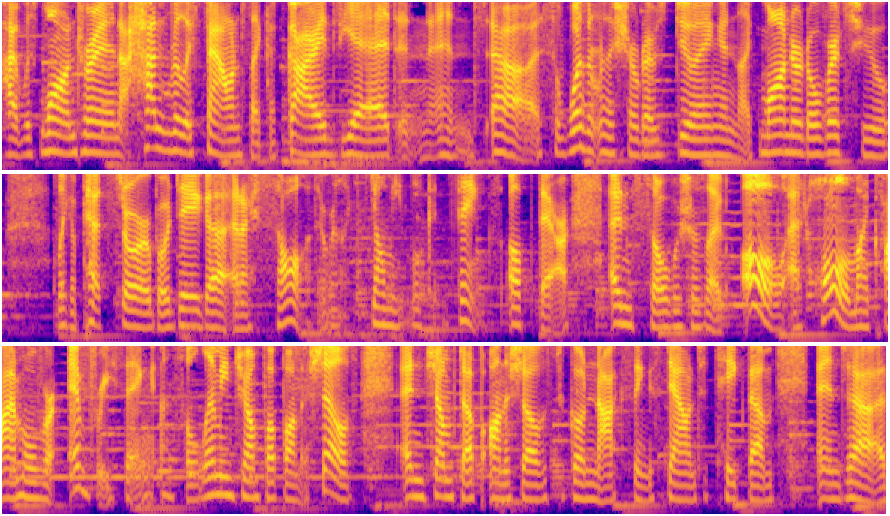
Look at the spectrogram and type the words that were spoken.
I was wandering. I hadn't really found like a guide yet, and and uh, so wasn't really sure what I was doing, and like wandered over to like a pet store or bodega, and I saw there were like yummy looking things up there, and so which was like, oh, at home I climb over everything, and so let me jump up on the shelves, and jumped up on the shelves to go knock things down to take them, and uh,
